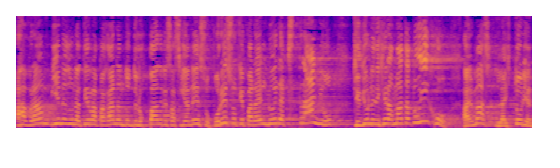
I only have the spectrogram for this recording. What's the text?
Abraham viene de una tierra pagana en donde los padres hacían eso. Por eso que para él no era extraño que Dios le dijera, mata a tu hijo. Además, la historia,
